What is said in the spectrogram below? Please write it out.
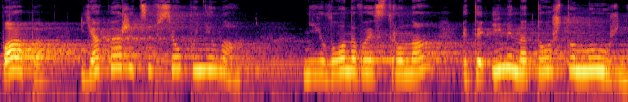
Папа, я, кажется, все поняла. Нейлоновая струна – это именно то, что нужно.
